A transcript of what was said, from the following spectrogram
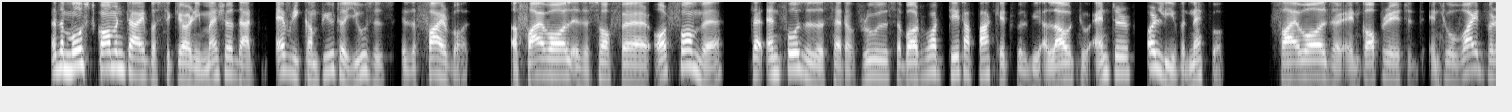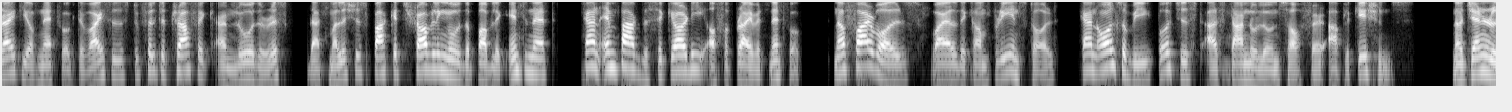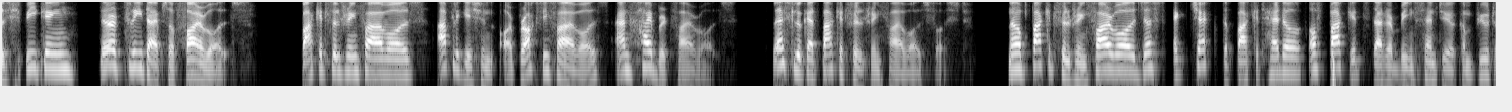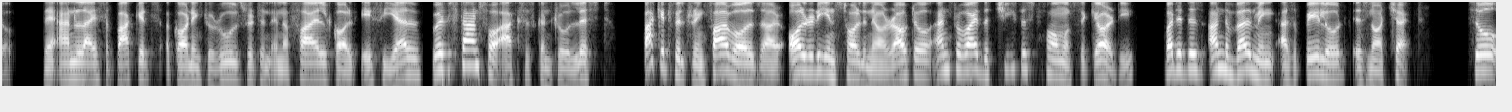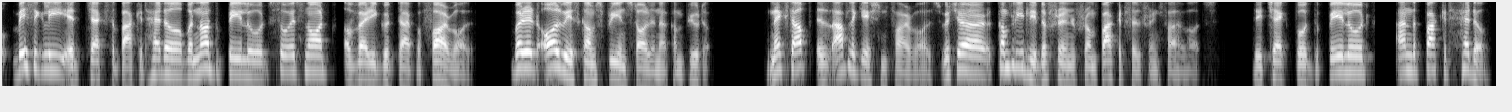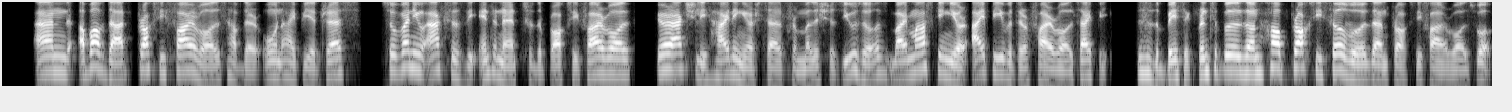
Now, the most common type of security measure that every computer uses is a firewall. A firewall is a software or firmware that enforces a set of rules about what data packet will be allowed to enter or leave a network. Firewalls are incorporated into a wide variety of network devices to filter traffic and lower the risk that malicious packets traveling over the public internet can impact the security of a private network. Now, firewalls, while they come pre-installed, can also be purchased as standalone software applications. Now, generally speaking, there are three types of firewalls. Packet filtering firewalls, application or proxy firewalls, and hybrid firewalls. Let's look at packet filtering firewalls first. Now, packet filtering firewall just check the packet header of packets that are being sent to your computer. They analyze the packets according to rules written in a file called ACL, which stands for Access Control List. Packet filtering firewalls are already installed in your router and provide the cheapest form of security, but it is underwhelming as a payload is not checked. So basically it checks the packet header, but not the payload, so it's not a very good type of firewall. But it always comes pre-installed in a computer. Next up is application firewalls, which are completely different from packet filtering firewalls. They check both the payload and the packet header. And above that, proxy firewalls have their own IP address. So when you access the internet through the proxy firewall, you're actually hiding yourself from malicious users by masking your IP with your firewall's IP. This is the basic principles on how proxy servers and proxy firewalls work.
